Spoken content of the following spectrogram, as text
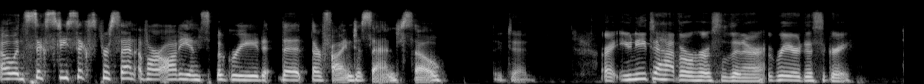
Oh, and 66% of our audience agreed that they're fine to send. So They did. All right. You need to have a rehearsal dinner. Agree or disagree?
